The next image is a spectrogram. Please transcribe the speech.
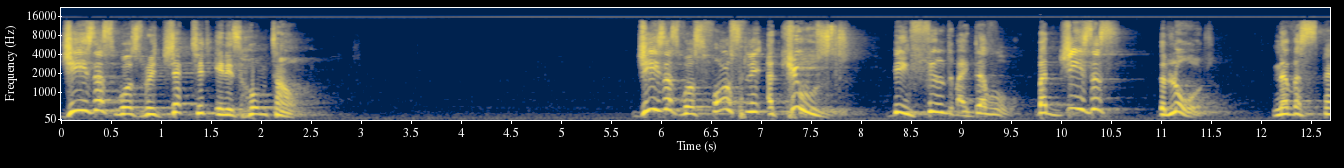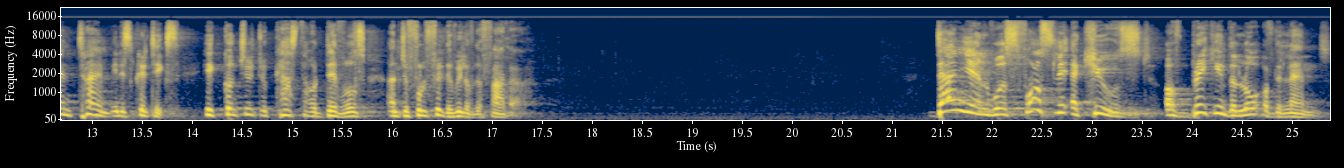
Jesus was rejected in his hometown. Jesus was falsely accused, being filled by devil. But Jesus, the Lord, never spent time in his critics. He continued to cast out devils and to fulfill the will of the Father. Daniel was falsely accused of breaking the law of the land.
